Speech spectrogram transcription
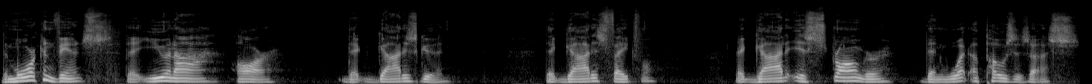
The more convinced that you and I are that God is good, that God is faithful, that God is stronger than what opposes us,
